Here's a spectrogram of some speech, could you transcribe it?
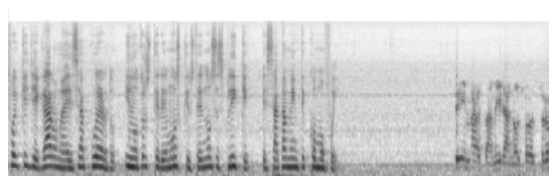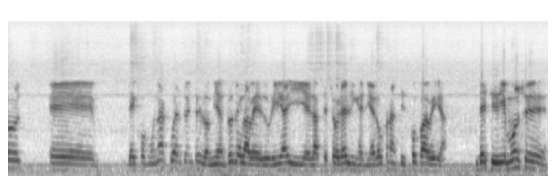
fue que llegaron a ese acuerdo y nosotros queremos que usted nos explique exactamente cómo fue. Sí, Marta, mira, nosotros eh, de común acuerdo entre los miembros de la veeduría y el asesor, el ingeniero Francisco Pavía, decidimos eh,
